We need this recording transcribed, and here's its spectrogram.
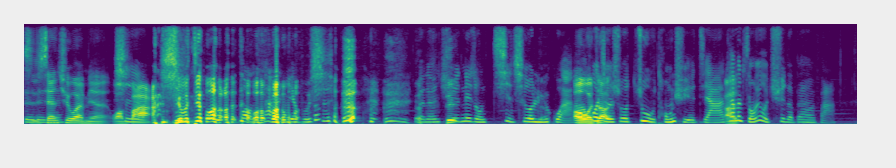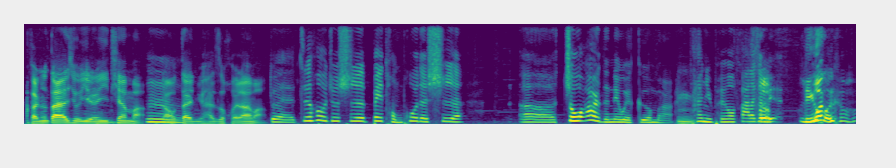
先去外面网吧，是不就 网吧也不是，可能去那种汽车旅馆或者说住同学家，啊他们总有去的办法。反正大家就一人一天嘛，嗯然后带女孩子回来嘛。对，最后就是被捅破的是，呃，周二的那位哥们儿，嗯。他女朋友发了个灵灵魂拷，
